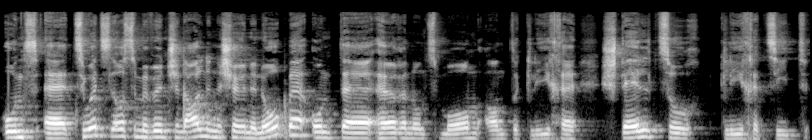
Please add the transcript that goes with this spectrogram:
uns äh, zuzulassen. Wir wünschen allen einen schönen Abend und äh, hören uns morgen an der gleichen Stelle zur gleichen Zeit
